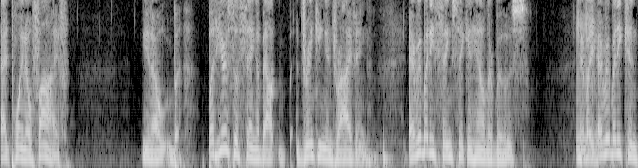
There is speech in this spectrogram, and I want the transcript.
at 0.05. You know, but but here's the thing about drinking and driving. Everybody thinks they can handle their booze. Everybody, mm-hmm. everybody can,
